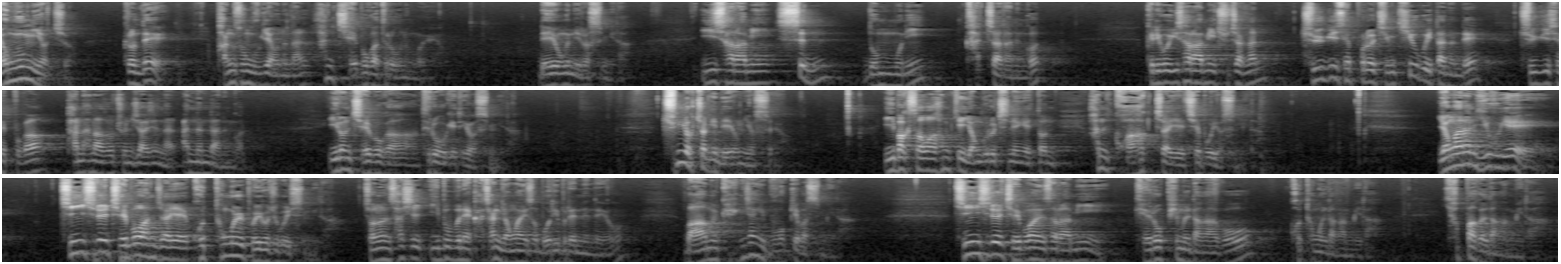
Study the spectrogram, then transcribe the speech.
영웅이었죠. 그런데 방송국에 어느 날 한 제보가 들어오는 거예요. 내용은 이렇습니다. 이 사람이 쓴 논문이 가짜라는 것, 그리고 이 사람이 주장한 줄기세포를 지금 키우고 있다는데 줄기세포가 단 하나도 존재하지 않는다는 것. 이런 제보가 들어오게 되었습니다. 충격적인 내용이었어요. 이 박사와 함께 연구를 진행했던 한 과학자의 제보였습니다. 영화는 이후에 진실을 제보한 자의 고통을 보여주고 있습니다. 저는 사실 이 부분에 가장 영화에서 몰입을 했는데요. 마음을 굉장히 무겁게 받습니다. 진실을 제보한 사람이 괴롭힘을 당하고 고통을 당합니다. 협박을 당합니다.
